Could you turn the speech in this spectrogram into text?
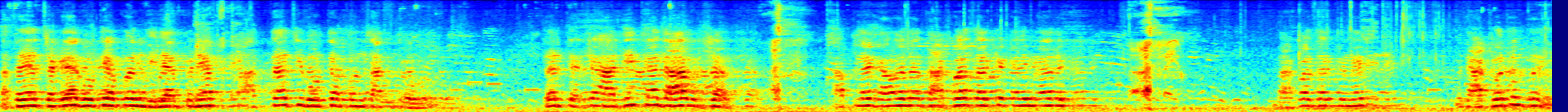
आता या सगळ्या गोष्टी आपण दिल्या पण या आत्ताची गोष्ट आपण सांगतो. तर त्याच्या आधीच्या दहा वर्षात आपल्या गावाला दाखवासारखं काही मिळालं का? दाखवासारखं नाही. म्हणजे आठवतच नाही.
